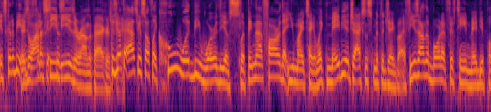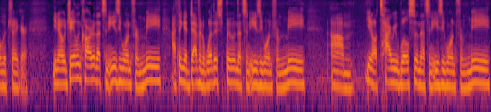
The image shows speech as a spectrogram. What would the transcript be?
it's going to be. There's a lot of CBs around the Packers. because you have to ask yourself, like, who would be worthy of slipping that far that you might take him? Like, maybe a Jaxon Smith-Njigba. If he's on the board at 15, maybe you pull the trigger. You know, Jalen Carter, that's an easy one for me. I think a Devon Witherspoon, that's an easy one for me. Um, you know, Tyree Wilson, that's an easy one for me.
